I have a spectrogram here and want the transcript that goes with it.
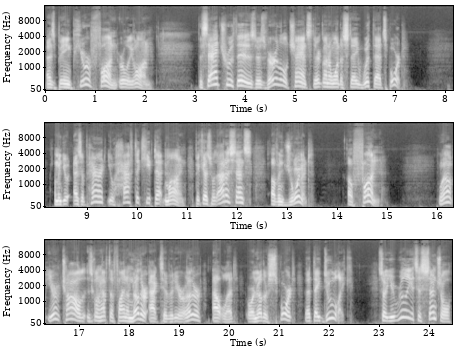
as being pure fun early on, the sad truth is there's very little chance they're going to want to stay with that sport. I mean, you, as a parent, you have to keep that in mind because without a sense of enjoyment, of fun, well, your child is going to have to find another activity or another outlet or another sport that they do like. So you really, it's essential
